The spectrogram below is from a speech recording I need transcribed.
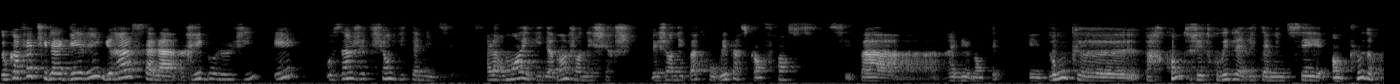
Donc en fait, il a guéri grâce à la rigologie et aux injections de vitamine C. Alors moi, évidemment, j'en ai cherché, mais j'en ai pas trouvé parce qu'en France, c'est pas réglementé. Et donc, euh, par contre, j'ai trouvé de la vitamine C en poudre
